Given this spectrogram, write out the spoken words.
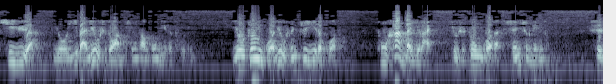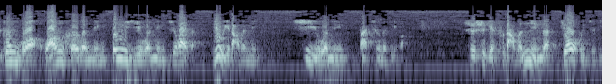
西域啊，有一百六十多万平方公里的土地，有中国六分之一的国土，从汉代以来就是中国的神圣领土，是中国黄河文明、东夷文明之外的又一大文明——西域文明诞生的地方，是世界四大文明的交汇之地，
